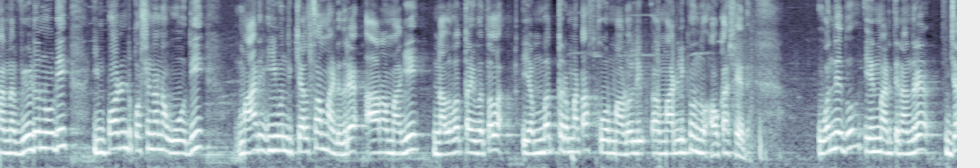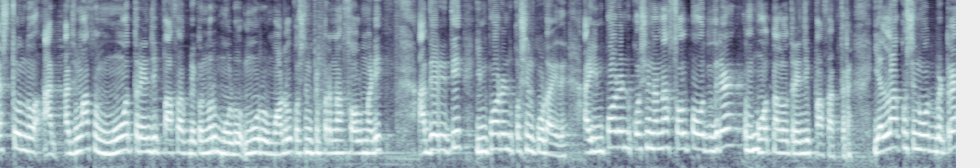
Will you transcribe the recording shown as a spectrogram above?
ನನ್ನ ವಿಡಿಯೋ ನೋಡಿ ಇಂಪಾರ್ಟೆಂಟ್ ಕ್ವಶನನ್ನು ಓದಿ ಮಾಡಿ ಈ ಒಂದು ಕೆಲಸ ಮಾಡಿದರೆ ಆರಾಮಾಗಿ ನಲವತ್ತೈವತ್ತಲ್ಲ ಎಂಬತ್ತರ ಮಟ್ಟ ಸ್ಕೋರ್ ಮಾಡೋಲಿ ಮಾಡಲಿಕ್ಕೆ ಒಂದು ಅವಕಾಶ ಇದೆ. ಒಂದೇದು ಏನು ಮಾಡ್ತೀರಾ ಅಂದರೆ ಜಸ್ಟ್ ಒಂದು ಅಜ್ಮಾಸ್ ಒಂದು ಮೂವತ್ತು ರೇಂಜಿಗೆ ಪಾಸ್ ಆಗಬೇಕು ಅನ್ನೋರು ಮೂರು ಮೂರು ಮಾಡಲ್ ಕ್ವಶನ್ ಪೇಪರನ್ನ ಸಾಲ್ವ್ ಮಾಡಿ. ಅದೇ ರೀತಿ ಇಂಪಾರ್ಟೆಂಟ್ ಕ್ವಶನ್ ಕೂಡ ಇದೆ. ಆ ಇಂಪಾರ್ಟೆಂಟ್ ಕ್ವಶನನ್ನು ಸ್ವಲ್ಪ ಓದಿದ್ರೆ ಒಂದು ಮೂವತ್ತು ನಲ್ವತ್ತು ರೇಂಜಿಗೆ ಪಾಸ್ ಆಗ್ತಾರೆ. ಎಲ್ಲ ಕ್ವಶನ್ ಓದ್ಬಿಟ್ರೆ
